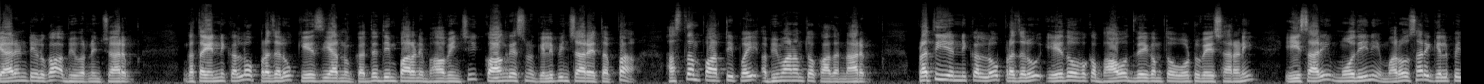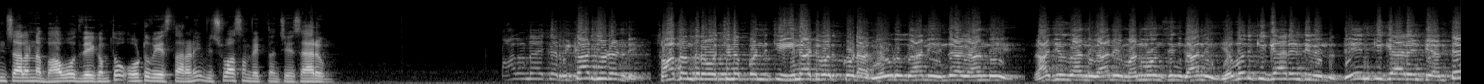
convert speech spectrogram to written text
గ్యారంటీలుగా అభివర్ణించారు. గత ఎన్నికల్లో ప్రజలు కేసీఆర్ను గద్దె దింపాలని భావించి కాంగ్రెస్ను గెలిపించారే తప్ప హస్తం పార్టీపై అభిమానంతో కాదన్నారు. ప్రతి ఎన్నికల్లో ప్రజలు ఏదో ఒక భావోద్వేగంతో ఓటు వేశారని ఈసారి మోదీని మరోసారి గెలిపించాలన్న భావోద్వేగంతో ఓటు వేస్తారని విశ్వాసం వ్యక్తం చేశారు. పాలన యొక్క రికార్డు చూడండి. స్వాతంత్రం వచ్చినప్పటి నుంచి ఈనాటి వరకు కూడా నెహ్రూ గాని ఇందిరాగాంధీ రాజీవ్ గాంధీ గాని మన్మోహన్ సింగ్ గాని ఎవరికి గ్యారంటీ వీళ్ళు? దేనికి గ్యారంటీ అంటే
